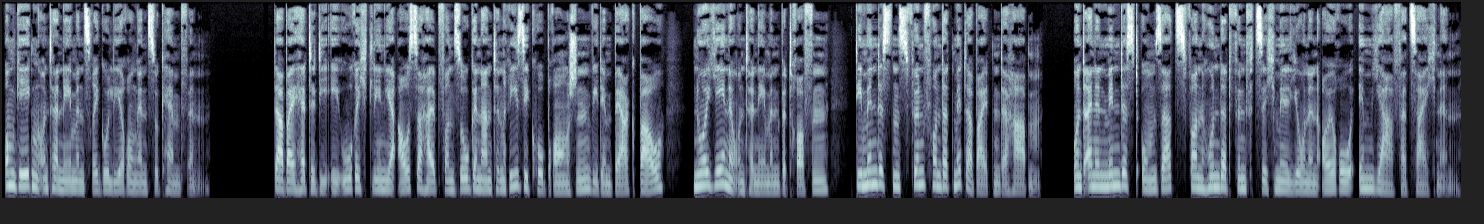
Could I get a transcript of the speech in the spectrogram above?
um gegen Unternehmensregulierungen zu kämpfen. Dabei hätte die EU-Richtlinie außerhalb von sogenannten Risikobranchen wie dem Bergbau nur jene Unternehmen betroffen, die mindestens 500 Mitarbeitende haben und einen Mindestumsatz von 150 Millionen Euro im Jahr verzeichnen.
